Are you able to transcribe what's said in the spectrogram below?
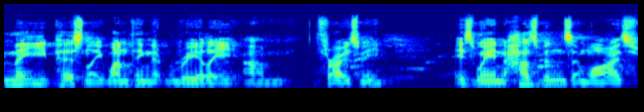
me personally, one thing that really um, throws me is when husbands and wives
